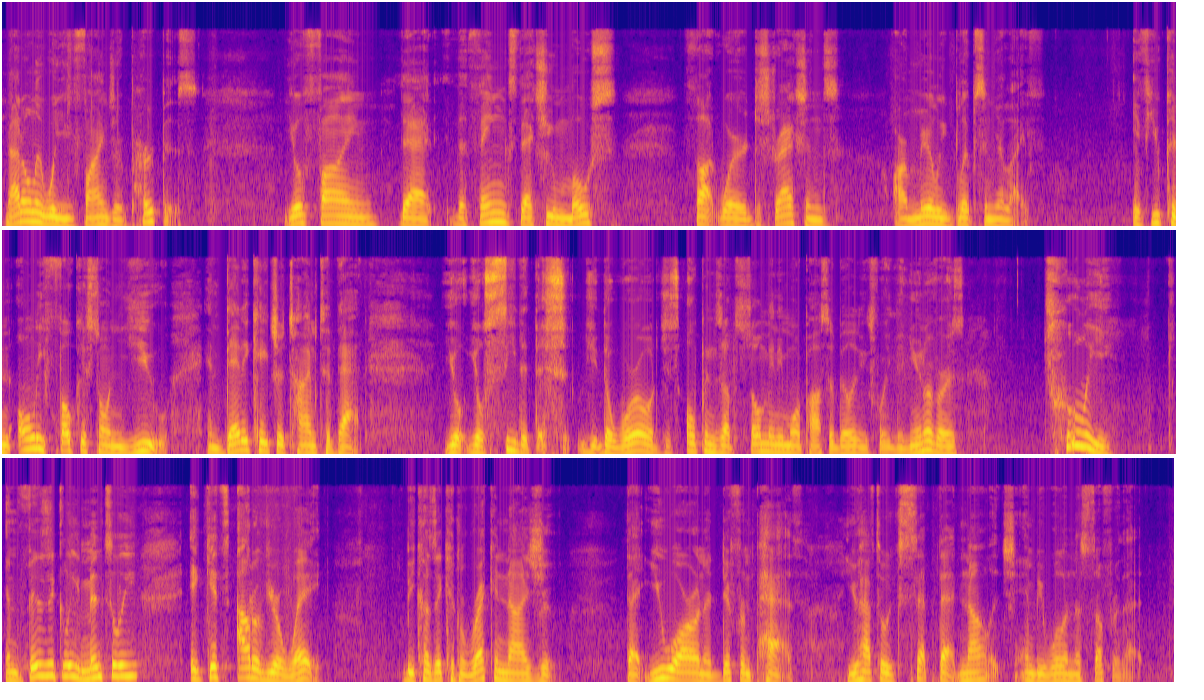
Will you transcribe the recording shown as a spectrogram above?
not only will you find your purpose, you'll find that the things that you most thought were distractions are merely blips in your life. If you can only focus on you and dedicate your time to that, you'll you'll see that this the world just opens up so many more possibilities for you. The universe truly and physically, mentally, it gets out of your way because it can recognize you that you are on a different path you have to accept that knowledge and be willing to suffer that.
